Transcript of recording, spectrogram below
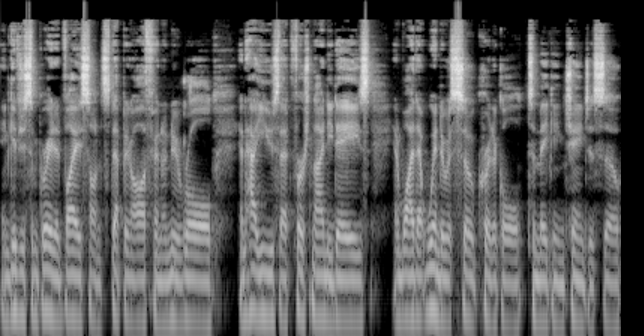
and gives you some great advice on stepping off in a new role and how you use that first 90 days and why that window is so critical to making changes. So,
